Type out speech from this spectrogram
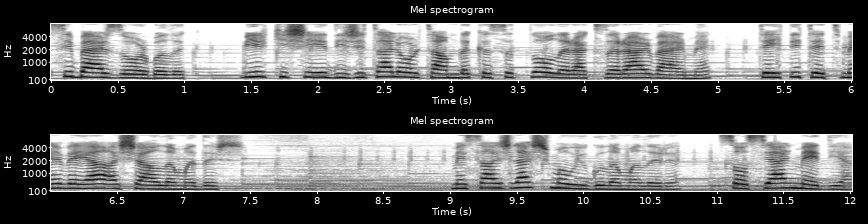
Siber zorbalık, bir kişiye dijital ortamda kasıtlı olarak zarar verme, tehdit etme veya aşağılamadır. Mesajlaşma uygulamaları, sosyal medya,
